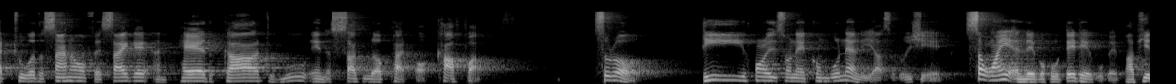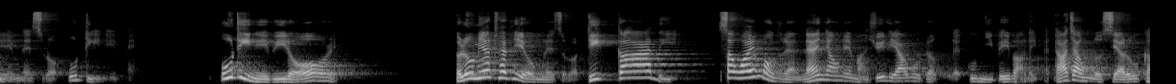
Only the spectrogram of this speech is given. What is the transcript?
act toward the center of the cycle and help the car to move in the circular path or curve path ဆိုတော့ ဒီ horizontal component လေးရဆိုလို့ရှိရင်စက်ဝိုင်းရဲ့အလဲဘကိုတဲ့တဲ့ကိုပဲဘာဖြစ်နေမလဲဆိုတော့ဥတီနေမယ်ဥတီနေပြီးတော့တဲ့ဘယ်လိုများထပ်ဖြစ်အောင်မလဲဆိုတော့ဒီကားဒီစက်ဝိုင်းပုံစံလမ်းကြောင်းထဲမှာရွေးလျားဖို့အတွက်ကိုလည်းကူညီပေးပါလိမ့်မယ်ဒါကြောင့်မလို့ဆရာတို့က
